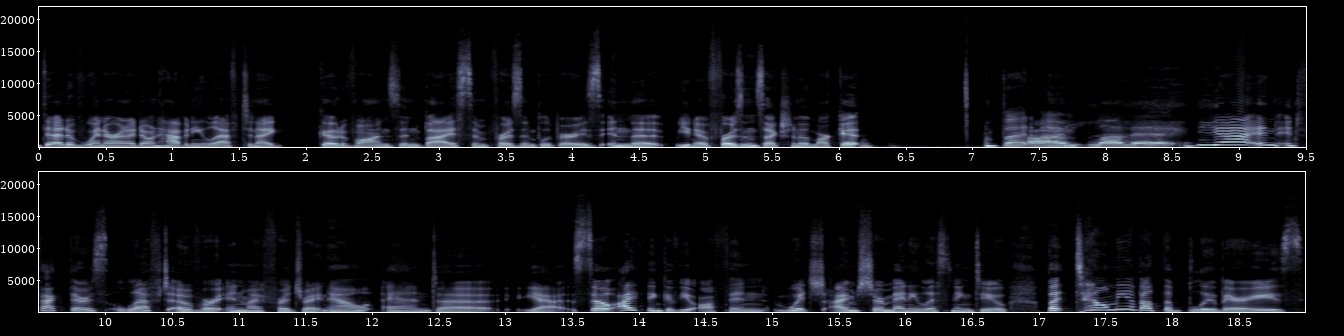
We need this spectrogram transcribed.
dead of winter and I don't have any left, and I go to Vons and buy some frozen blueberries in the you know frozen section of the market. But um, I love it. Yeah, and in fact, there's leftover in my fridge right now, and uh, yeah, so I think of you often, which I'm sure many listening do. But tell me about the blueberries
